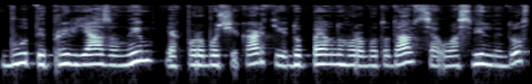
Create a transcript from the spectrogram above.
бути прив'язаним, як по робочій карті, до певного роботодавця. У вас вільний доступ.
